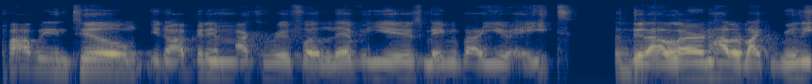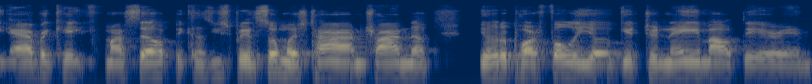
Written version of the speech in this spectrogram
probably until, you know, I've been in my career for 11 years, maybe by year eight. did I learn how to like really advocate for myself because you spend so much time trying to build a portfolio, get your name out there, and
